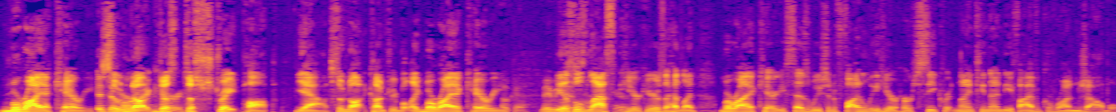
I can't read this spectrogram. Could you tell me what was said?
Mariah Carey. Is it so Mariah not Carey? just just straight pop. Yeah, so not country, but like Mariah Carey. Okay, maybe Yeah, this was Mariah last Carey. here. Here's a headline: Mariah Carey says we should finally hear her secret 1995 grunge album.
